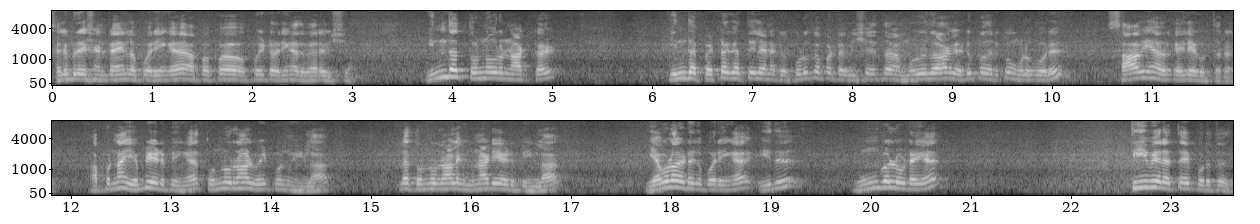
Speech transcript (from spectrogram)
செலிப்ரேஷன் டைமில் போகிறீங்க அப்பப்போ போயிட்டு வரீங்க அது வேறு விஷயம். இந்த தொண்ணூறு நாட்கள் இந்த பெட்டகத்தில் எனக்கு கொடுக்கப்பட்ட விஷயத்தை முழுதாக எடுப்பதற்கு உங்களுக்கு ஒரு சாவியும் அவர் கையிலே கொடுத்துட்றாரு அப்படின்னா எப்படி எடுப்பீங்க? தொண்ணூறு நாள் வெயிட் பண்ணுவீங்களா? இல்லை தொண்ணூறு நாளைக்கு முன்னாடியே எடுப்பீங்களா? எவ்வளோ எடுக்க போகிறீங்க இது உங்களுடைய தீவிரத்தை பொறுத்தது.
